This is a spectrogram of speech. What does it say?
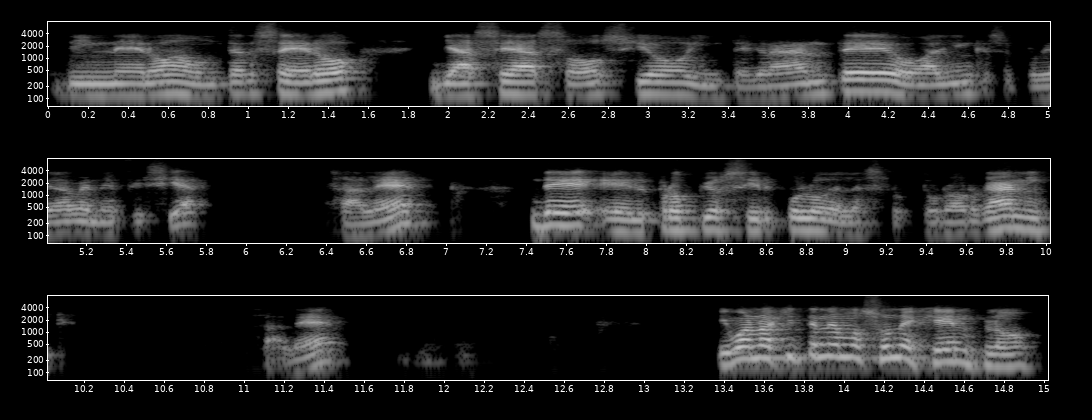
dinero a un tercero, ya sea socio, integrante o alguien que se pudiera beneficiar, ¿sale? Del propio círculo de la estructura orgánica, ¿sale? Y bueno, aquí tenemos un ejemplo.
